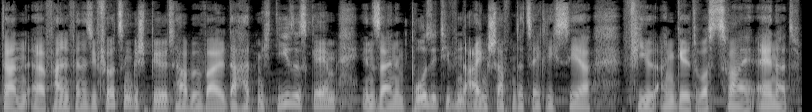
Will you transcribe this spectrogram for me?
dann äh, Final Fantasy XIV gespielt habe, weil da da hat mich dieses Game in seinen positiven Eigenschaften tatsächlich sehr viel an Guild Wars 2 erinnert.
